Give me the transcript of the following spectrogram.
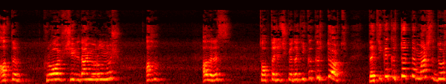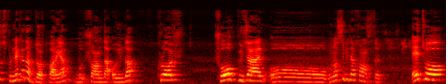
Attım. Cruyff şimdiden yorulmuş. Aha. Alırız. Top tacı çıkıyor dakika 44. Dakika 44 ve maçta 4-0. Ne kadar 4 var ya bu şu anda oyunda. Cruyff çok güzel. Oo, bu nasıl bir defanstır? Eto.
